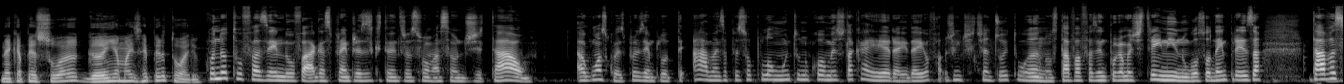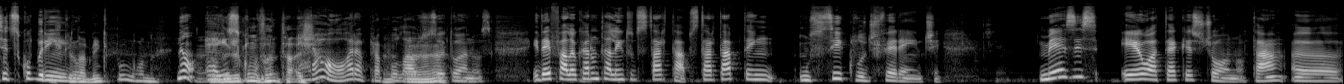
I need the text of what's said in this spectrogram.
né, que a pessoa ganha mais repertório. Quando eu estou fazendo vagas para empresas que estão em transformação digital, algumas coisas, por exemplo, te- ah, mas a pessoa pulou muito no começo da carreira. E daí eu falo, gente, tinha 18 anos, estava fazendo programa de trainee, não gostou da empresa, estava se Acho que descobrindo. ainda bem que pulou, né? Não, é vejo isso. como vantagem. Era hora para pular os É. 18 anos. E daí fala, eu quero um talento de startup. Startup tem um ciclo diferente. Meses eu até questiono, tá? Ah,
